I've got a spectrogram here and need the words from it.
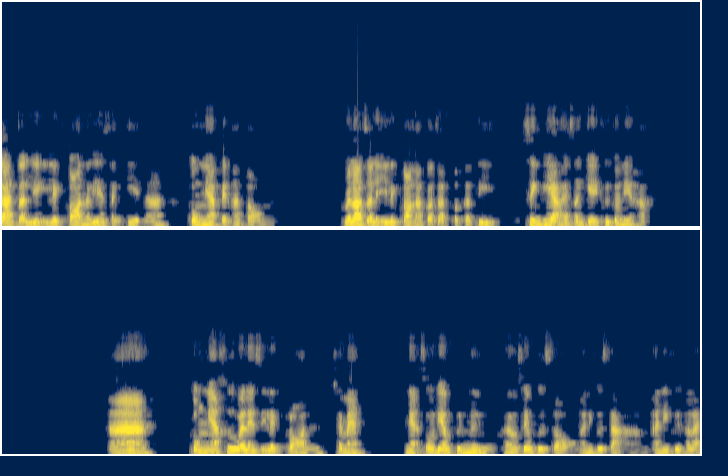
การจัดเรียงอิเล็กตรอนนักเรียนสังเกตนะ ตรงนี้เป็นอะตอม เวลาจัดเรียงอิเล็กตรอนอะก็จัดปกติ สิ่งที่อยากให้สังเกตคือตัวนี้ค่ะ อ่า ตรงนี้คือ valence อิเล็กตรอน ใช่ไหม เนี่ยโซเดียมคือหนึ่งแคลเซียมคือสองอันนี้คือสามอันนี้คือเท่าไหร่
